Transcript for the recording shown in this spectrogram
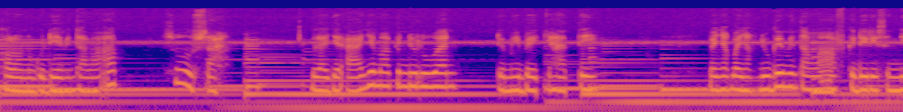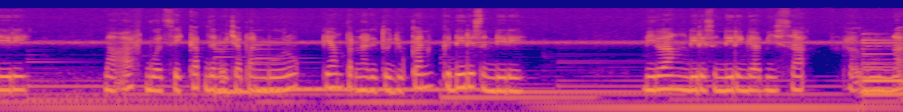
Kalau nunggu dia minta maaf, susah. Belajar aja maafin duluan, demi baiknya hati. Banyak-banyak juga minta maaf ke diri sendiri. Maaf buat sikap dan ucapan buruk yang pernah ditujukan ke diri sendiri. Bilang diri sendiri gak bisa, gak guna,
